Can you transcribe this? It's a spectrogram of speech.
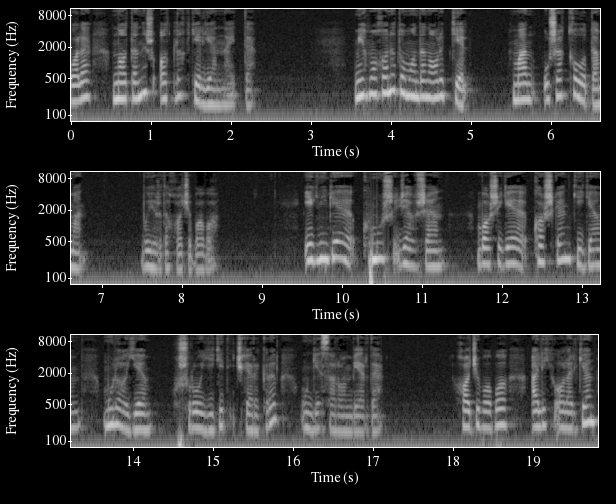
Bola notanish otliq kelganini aytdi. Mehmonxona tomondan olib kel man o'shaqqa o'taman buyurdi hoji bobo. Egniga kumush javshan boshiga koshgan kiygan muloyim xushro'y yigit ichkari kirib unga salom berdi. Hoji bobo alik olarkan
